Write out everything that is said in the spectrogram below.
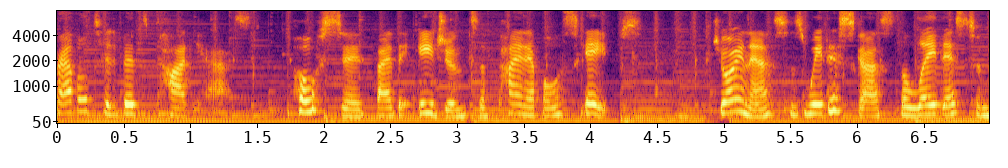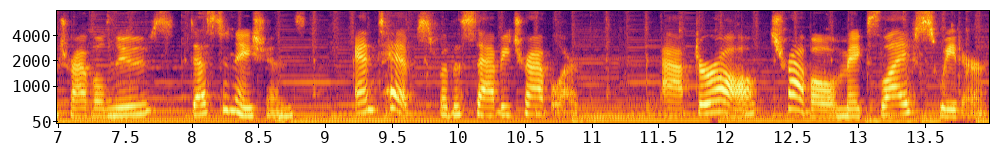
Travel Tidbits podcast, hosted by the agents of Pineapple Escapes. Join us as we discuss the latest in travel news, destinations, and tips for the savvy traveler. After all, travel makes life sweeter.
